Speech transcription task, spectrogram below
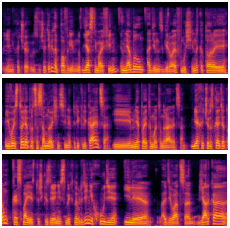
я не хочу звучать обидно, павлин. Ну, я снимаю фильм, у меня был один из героев, мужчина, который... Его история просто со мной очень сильно перекликается, и мне поэтому это нравится. Я хочу рассказать о том, как с моей точки зрения, с моих наблюдений, худи или одеваться ярко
